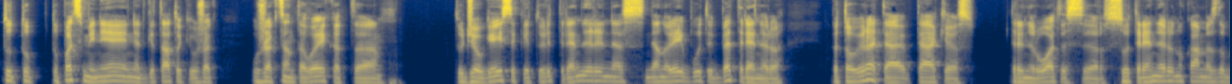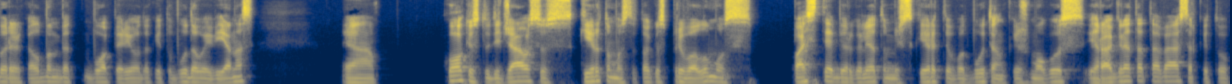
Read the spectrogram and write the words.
Tu, tu, tu pats minėjai netgi tą tokį užak, užakcentavai, kad uh, tu džiaugiaisi, kai turi trenerį, nes nenorėjai būti be trenerio, bet tau yra te, tekęs treniruotis ir su treneriu, nu ką mes dabar ir kalbam, bet buvo periodo, kai tu būdavai vienas. Ja, kokius tu didžiausius skirtumus, tai tokius privalumus pastebi ir galėtum išskirti, vat, būtent kai žmogus yra greta tavęs ir kai tu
